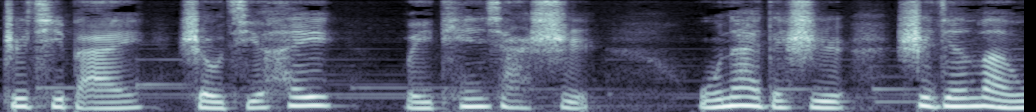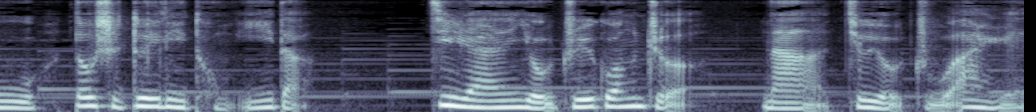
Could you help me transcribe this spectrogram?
知其白，守其黑，为天下事。无奈的是，世间万物都是对立统一的。既然有追光者，那就有逐暗人。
